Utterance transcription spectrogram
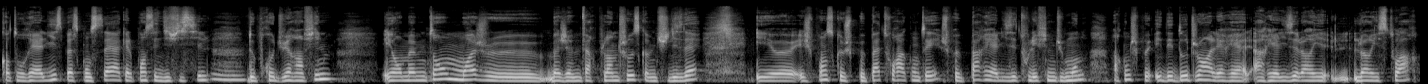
quand on réalise parce qu'on sait à quel point c'est difficile de produire un film. Et en même temps, moi, je, bah, j'aime faire plein de choses, comme tu disais. Et, euh, et, je pense que je peux pas tout raconter. Je peux pas réaliser tous les films du monde. Par contre, je peux aider d'autres gens à, les à réaliser leur, leur, histoire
